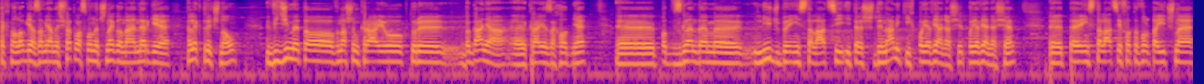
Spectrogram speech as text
technologia zamiany światła słonecznego na energię elektryczną. Widzimy to w naszym kraju, który dogania e, kraje zachodnie e, pod względem e, liczby instalacji i też dynamiki ich pojawiania się. Pojawiania się. Te instalacje fotowoltaiczne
